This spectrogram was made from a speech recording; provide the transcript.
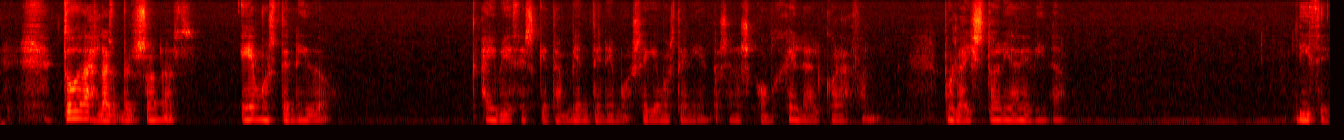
todas las personas hemos tenido hay veces que también tenemos, seguimos teniendo, se nos congela el corazón por la historia de vida. Dice,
